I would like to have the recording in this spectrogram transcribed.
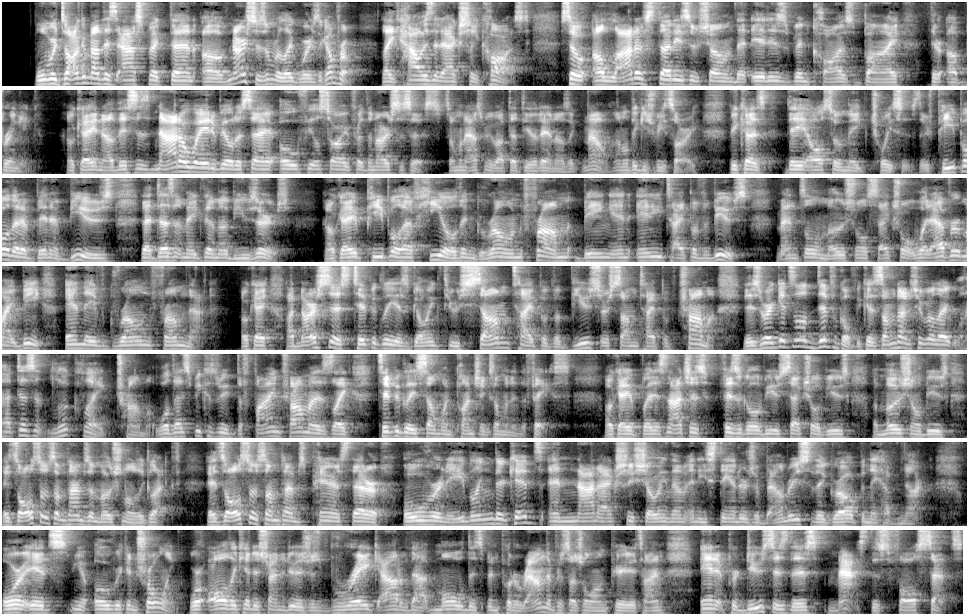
When we're talking about this aspect then of narcissism, we're like, where does it come from? Like, how is it actually caused? So, a lot of studies have shown that it has been caused by their upbringing. Okay, now this is not a way to be able to say, oh, feel sorry for the narcissist. Someone asked me about that the other day, and I was like, no, I don't think you should be sorry because they also make choices. There's people that have been abused that doesn't make them abusers. Okay, people have healed and grown from being in any type of abuse mental, emotional, sexual, whatever it might be, and they've grown from that. Okay, a narcissist typically is going through some type of abuse or some type of trauma. This is where it gets a little difficult because sometimes people are like, well, that doesn't look like trauma. Well, that's because we've defined trauma as like typically someone punching someone in the face. Okay, but it's not just physical abuse, sexual abuse, emotional abuse, it's also sometimes emotional neglect. It's also sometimes parents that are over enabling their kids and not actually showing them any standards or boundaries, so they grow up and they have none. Or it's you know over controlling, where all the kid is trying to do is just break out of that mold that's been put around them for such a long period of time, and it produces this mask, this false sense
